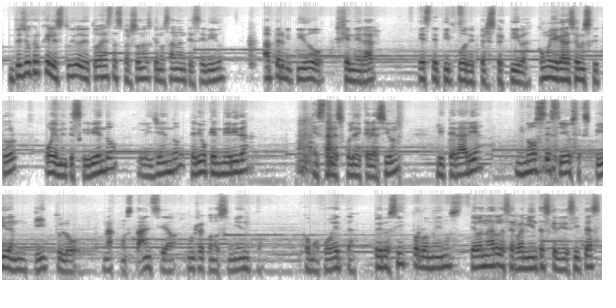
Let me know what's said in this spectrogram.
Entonces yo creo que el estudio de todas estas personas que nos han antecedido ha permitido generar este tipo de perspectiva. ¿Cómo llegar a ser un escritor? Obviamente escribiendo, leyendo. Te digo que en Mérida está la Escuela de Creación Literaria. No sé si ellos expidan un título, una constancia, un reconocimiento, como poeta, pero sí por lo menos te van a dar las herramientas que necesitas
